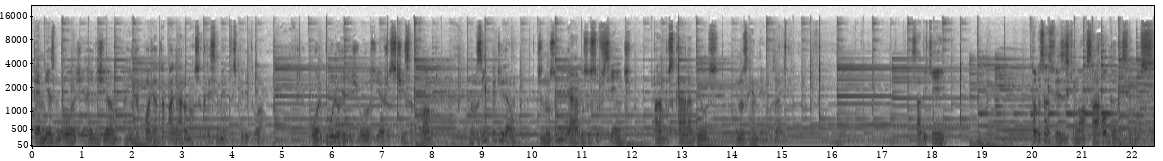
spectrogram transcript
Até mesmo hoje, a religião ainda pode atrapalhar o nosso crescimento espiritual. O orgulho religioso e a justiça própria nos impedirão de nos humilharmos o suficiente para buscar a Deus e nos rendermos a Ele. Sabe que Todas as vezes que nossa arrogância nos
